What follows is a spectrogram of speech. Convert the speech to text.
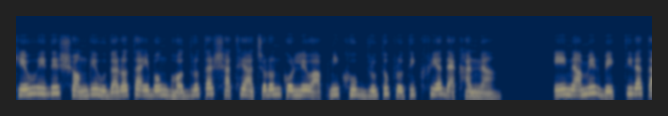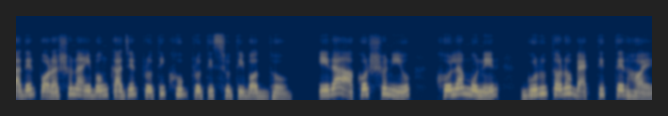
কেউ এদের সঙ্গে উদারতা এবং ভদ্রতার সাথে আচরণ করলেও আপনি খুব দ্রুত প্রতিক্রিয়া দেখান না। এই নামের ব্যক্তিরা তাদের পড়াশোনা এবং কাজের প্রতি খুব প্রতিশ্রুতিবদ্ধ। এরা আকর্ষণীয়, খোলা মনের, গুরুতর ব্যক্তিত্বের হয়।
